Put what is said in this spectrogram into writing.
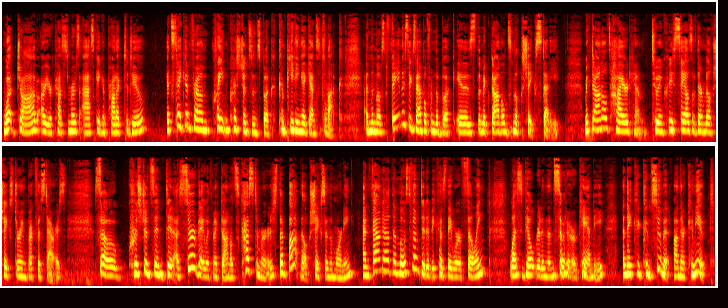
what job are your customers asking a product to do? It's taken from Clayton Christensen's book, Competing Against Luck. And the most famous example from the book is the McDonald's milkshake study. McDonald's hired him to increase sales of their milkshakes during breakfast hours. So Christensen did a survey with McDonald's customers that bought milkshakes in the morning and found out that most of them did it because they were filling, less guilt ridden than soda or candy, and they could consume it on their commute.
